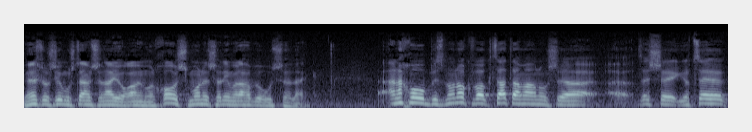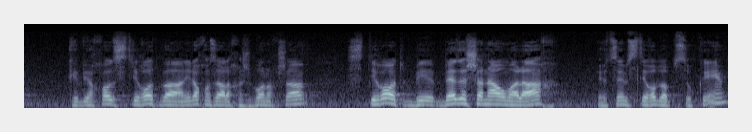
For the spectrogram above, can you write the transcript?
בן 32 שנה יהורם ממלכו, ושמונה שנים הלך בירושלים. אנחנו בזמנו כבר קצת אמרנו שזה שיוצא כביכול סתירות, ב... אני לא חוזר על החשבון עכשיו, סתירות, באיזה שנה הוא מלך, יוצאים סתירות בפסוקים,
